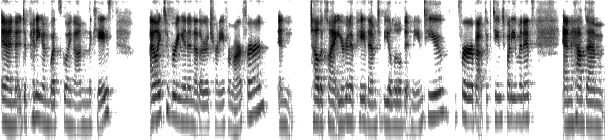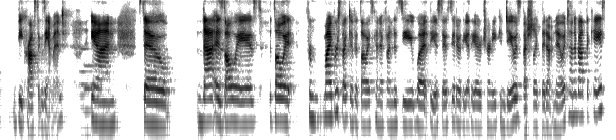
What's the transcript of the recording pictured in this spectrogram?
and depending on what's going on in the case, I like to bring in another attorney from our firm and tell the client you're going to pay them to be a little bit mean to you for about 15, 20 minutes and have them be cross examined. And so that is always, it's always, from my perspective, it's always kind of fun to see what the associate or the other attorney can do, especially if they don't know a ton about the case.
